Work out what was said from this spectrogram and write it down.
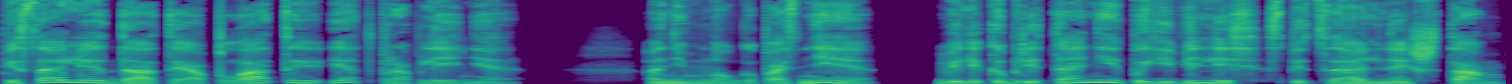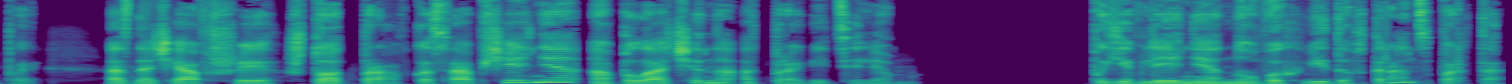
писали даты оплаты и отправления. А немного позднее в Великобритании появились специальные штампы, означавшие, что отправка сообщения оплачена отправителем. Появление новых видов транспорта,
